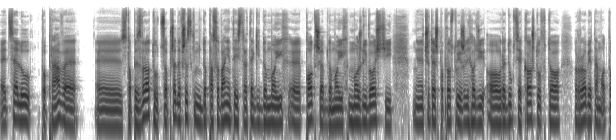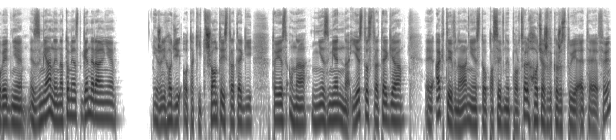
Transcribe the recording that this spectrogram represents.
e, celu poprawę stopy zwrotu, co przede wszystkim dopasowanie tej strategii do moich e, potrzeb, do moich możliwości, e, czy też po prostu jeżeli chodzi o redukcję kosztów, to robię tam odpowiednie zmiany. Natomiast generalnie jeżeli chodzi o taki trzon tej strategii, to jest ona niezmienna. Jest to strategia E, aktywna, nie jest to pasywny portfel, chociaż wykorzystuje ETF-y.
